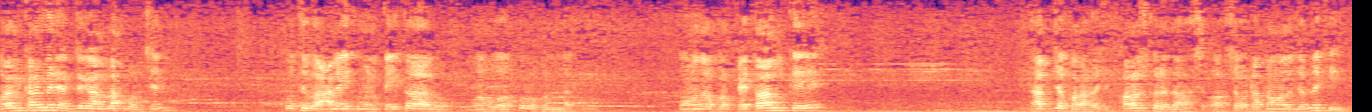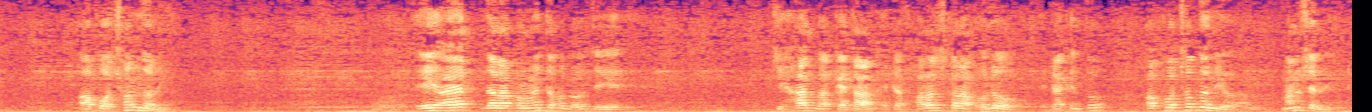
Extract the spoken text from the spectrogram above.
কোরআন কালামের এক জায়গায় আল্লাহ বলছেন, কুতিবা আলাইকুম আল কাইতাল ওয়া হুয়া কুরহুল লাকুম। তোমাদের উপর কেতালকে ধার্য করা হয়েছে খরচ করে দেওয়া হয়েছে। অথচ ওটা তোমাদের জন্য কি? অপছন্দনীয়। এই আয়াত দ্বারা প্রমাণিত হলো যে জিহাদ বা কেতাল এটা খরচ করা হলেও এটা কিন্তু অপছন্দনীয় মানুষের নিকটে।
